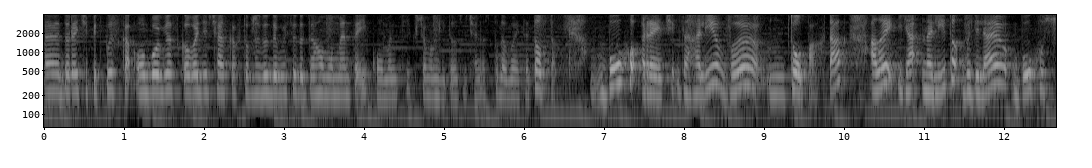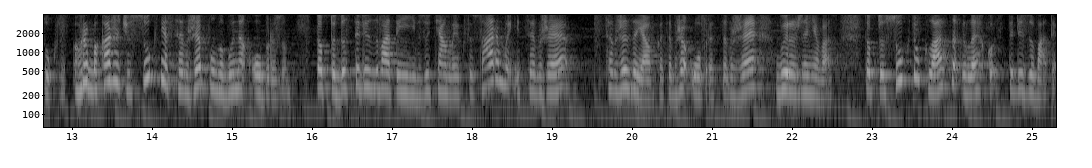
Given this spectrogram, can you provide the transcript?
Е, До речі, підписка обов'язкова, дівчатка, хто вже додивився до цього моменту, і комент, якщо вам відео, звичайно, сподобається. Тобто, бохо речі взагалі в топах, так? Але я на літо виділяю бохо сукню. Грубо кажучи, сукня це вже половина образу. Тобто достилізувати її взуттями і аксесуарами, і це вже. Це вже заявка, це вже образ, це вже вираження вас. Тобто сукню класно і легко стилізувати.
